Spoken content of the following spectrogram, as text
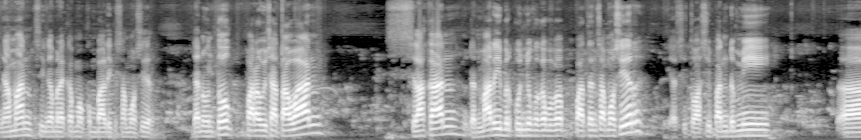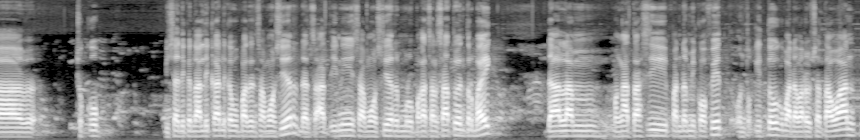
nyaman sehingga mereka mau kembali ke Samosir. Dan untuk para wisatawan silakan dan mari berkunjung ke Kabupaten Samosir ya situasi pandemi eh, cukup bisa dikendalikan di Kabupaten Samosir dan saat ini Samosir merupakan salah satu yang terbaik dalam mengatasi pandemi Covid. Untuk itu kepada para wisatawan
